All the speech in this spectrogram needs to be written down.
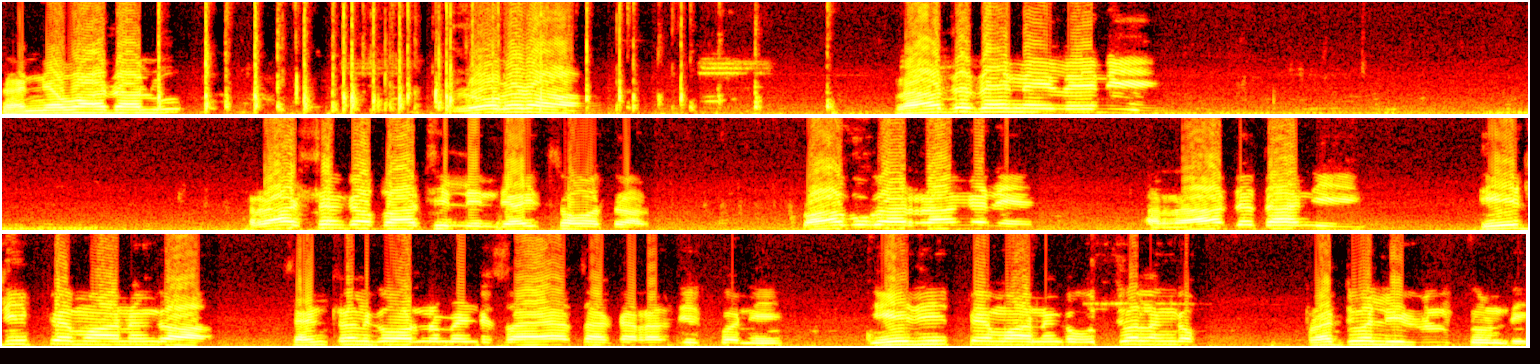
ధన్యవాదాలు. లోగడ రాజధాని లేని రాష్ట్రంగా బాధిల్లింది ఐదు సంవత్సరాలు. బాబు గారు రాగానే రాజధాని దేదీప్యమానంగా సెంట్రల్ గవర్నమెంట్ సహాయ సహకారాలు తీసుకొని దేదీప్యమానంగా ఉజ్వలంగా ప్రజ్వలిల్లుతుంది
